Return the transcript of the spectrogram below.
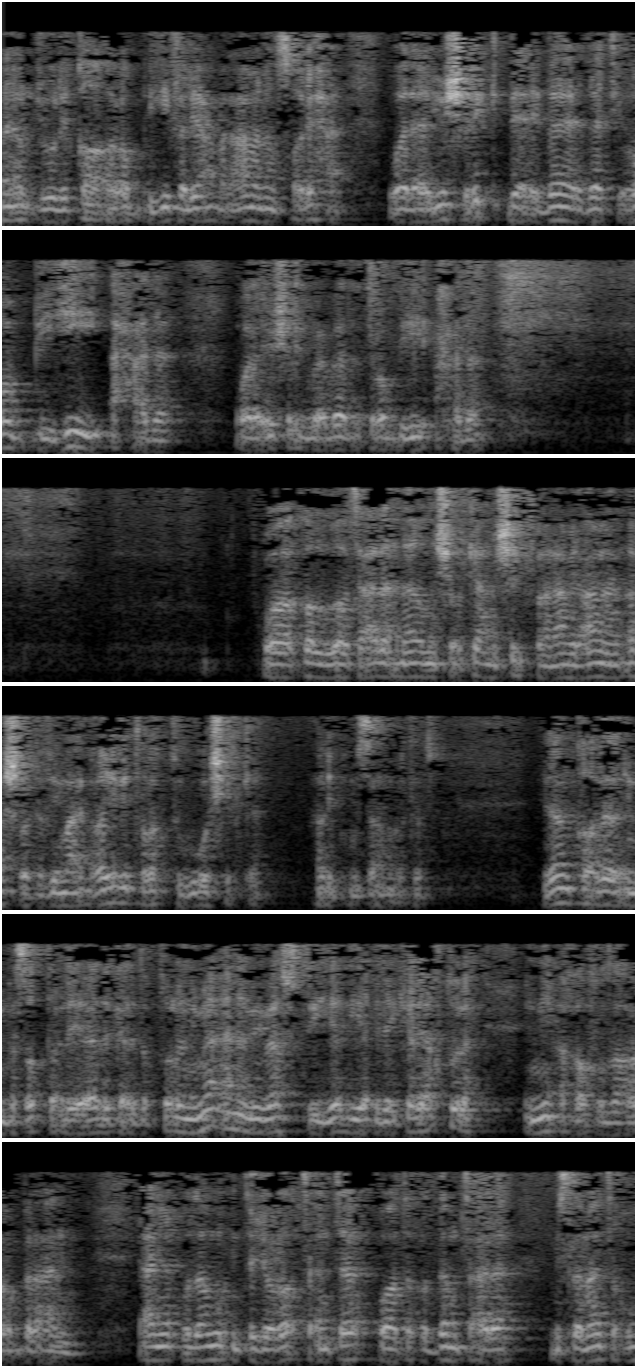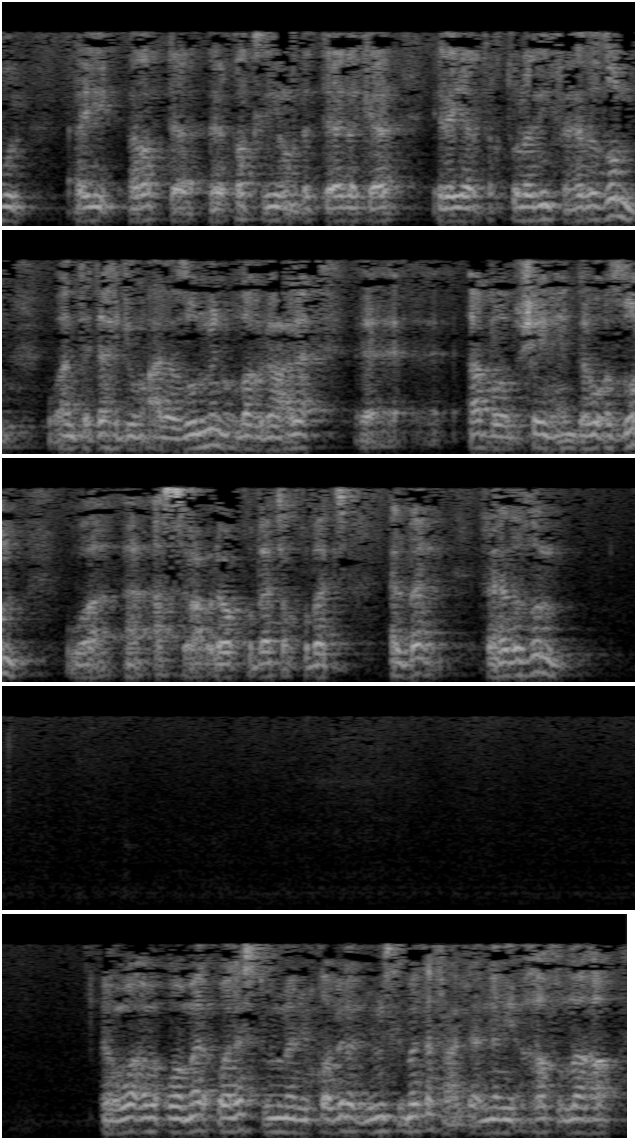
يرجو لقاء ربه فليعمل عملا صالحا ولا يشرك بعبادة ربه أحدا. ولا يشرك بعبادة ربه أحدا. وقال الله تعالى أنا أغنى الشركاء عن الشرك فمن عمل عملا أشرك في معنى غيري تركته وشركا. عليكم السلام وبركاته إذا قال إن بسطت علي يدك لتقتلني ما أنا ببسط يدي إليك لأقتلك إني أخاف الله رب العالمين. يعني يقول إن تجرأت أنت وتقدمت على مثل ما تقول أي أردت قتلي ومددت يدك إلي لتقتلني فهذا ظلم. وأنت تهجم على ظلم والله تعالى أبغض شيء عنده الظلم وأسرع العقوبات عقوبات البغي فهذا ظلم ولست ممن يقابلك بمثل ما تفعل لأنني أخاف الله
